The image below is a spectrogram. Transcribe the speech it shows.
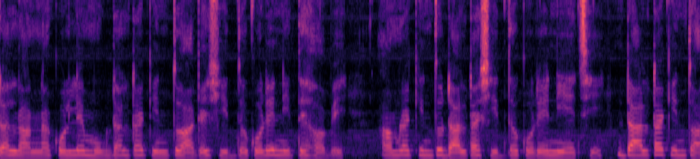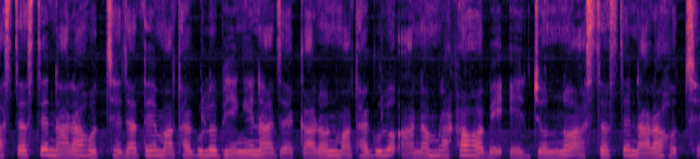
ডাল রান্না করলে মুগ ডালটা কিন্তু আগে সিদ্ধ করে নিতে হবে। আমরা কিন্তু ডালটা সিদ্ধ করে নিয়েছি। ডালটা কিন্তু আস্তে আস্তে নাড়া হচ্ছে যাতে মাথাগুলো ভেঙে না যায়, কারণ মাথাগুলো আনাম রাখা হবে। এর জন্য আস্তে আস্তে নাড়া হচ্ছে।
